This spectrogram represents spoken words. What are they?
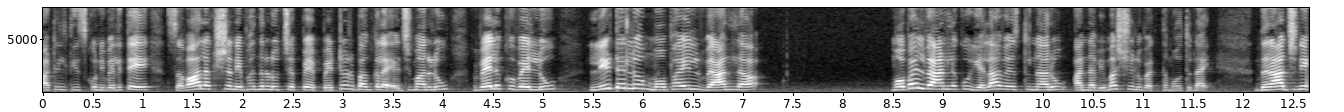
బాటిల్ తీసుకుని వెళితే సవా లక్ష నిబంధనలు చెప్పే పెట్రోల్ బంకుల యజమానులు వేలకు వేళ్ళు లీటర్లు మొబైల్ వ్యాన్ల మొబైల్ వ్యాన్లకు ఎలా వేస్తున్నారు అన్న విమర్శలు వ్యక్తమవుతున్నాయి. ధనార్జనే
